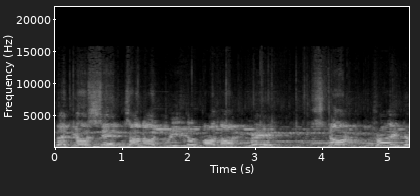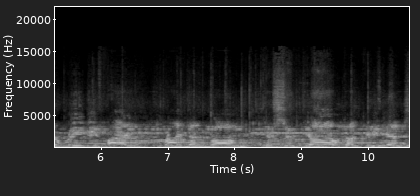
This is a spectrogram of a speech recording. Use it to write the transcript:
that your sins are not real or not great. Stop trying to redefine right and wrong to suit your convenience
